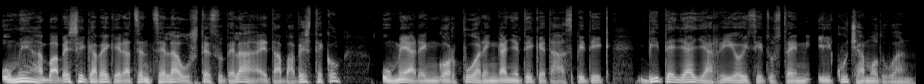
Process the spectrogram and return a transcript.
umea babesik gabe geratzen zela uste zutela eta babesteko, umearen gorpuaren gainetik eta azpitik bitela jarri ohi zituzten ilkutsa moduan.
